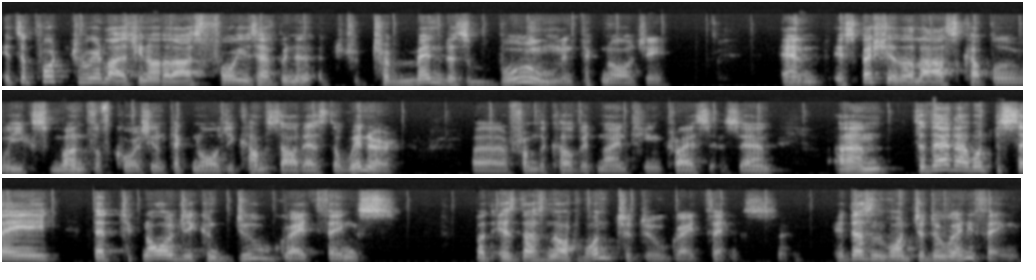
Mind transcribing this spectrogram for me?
it's important to realize, you know, the last four years have been a, tr tremendous boom in technology. And especially the last couple of weeks, months, of course, you know, technology comes out as the winner uh, from the COVID-19 crisis. And um, to that, I want to say that technology can do great things, but it does not want to do great things. It doesn't want to do anything.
